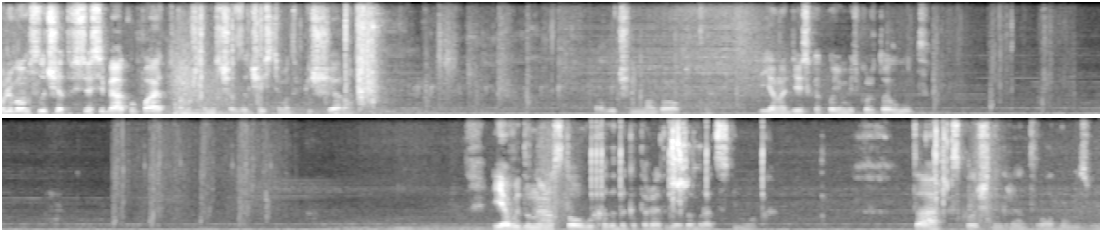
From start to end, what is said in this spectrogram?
в любом случае это все себя окупает, потому что мы сейчас зачистим эту пещеру. Получим много опыта. И я надеюсь, какой-нибудь крутой лут. Я выйду, наверное, с того выхода, до которого я тогда добраться не мог. Так, сколочный гранат, ладно, возьму.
